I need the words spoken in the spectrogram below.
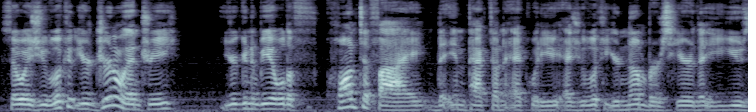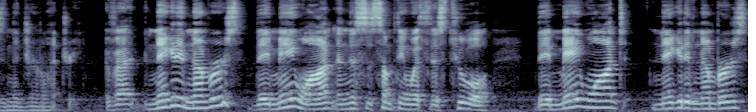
So as you look at your journal entry, you're going to be able to quantify the impact on equity as you look at your numbers here that you use in the journal entry negative numbers, they may want, and this is something with this tool, they may want negative numbers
